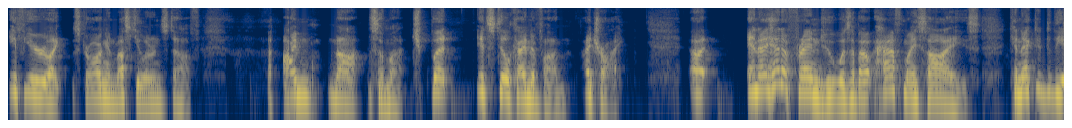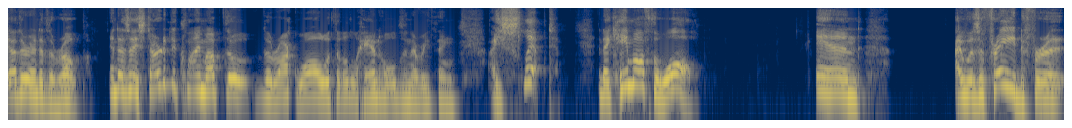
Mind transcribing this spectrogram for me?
if you're like strong and muscular and stuff. I'm not so much, but it's still kind of fun. I try. Uh, and I had a friend who was about half my size, connected to the other end of the rope. And as I started to climb up the, the rock wall with the little handholds and everything, I slipped and I came off the wall. And I was afraid for a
